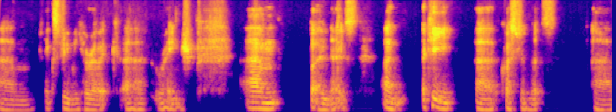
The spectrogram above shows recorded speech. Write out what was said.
um, extremely heroic range. Um, but who knows? And a key uh, question that's uh,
